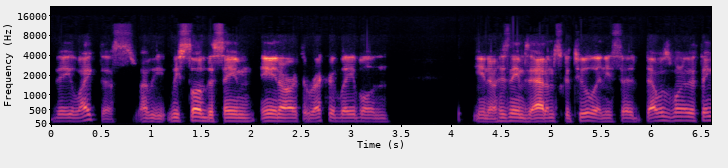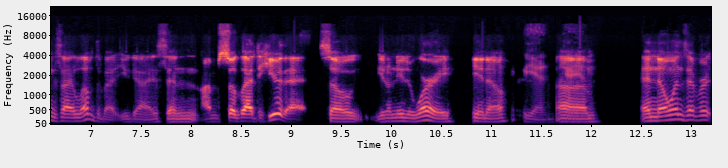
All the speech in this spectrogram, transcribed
they liked us. I mean, we still have the same A and R at the record label, and you know his name's Adam Scatula, and he said that was one of the things I loved about you guys, and I'm so glad to hear that. So you don't need to worry, you know. Yeah. Um, and no one's ever.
